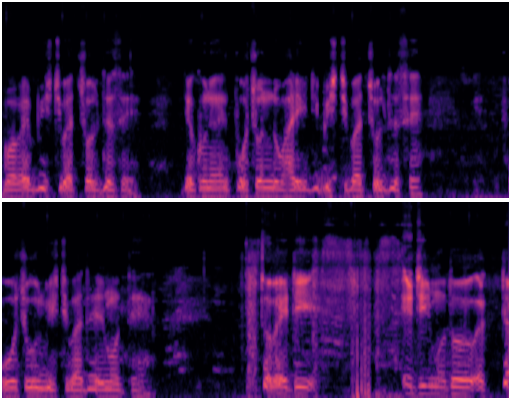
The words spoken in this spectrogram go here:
প্রভাবে বৃষ্টিপাত চলতেছে। দেখুন, এখানে প্রচণ্ড ভারী বৃষ্টিপাত চলতেছে, প্রচুর বৃষ্টিপাতের মধ্যে। তবে এটি, এটির মতো একটা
